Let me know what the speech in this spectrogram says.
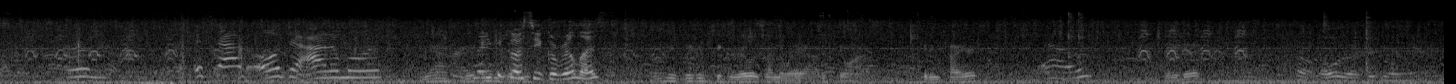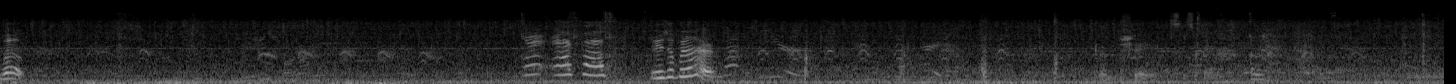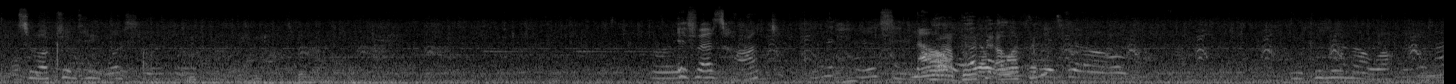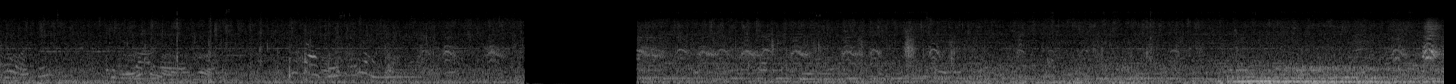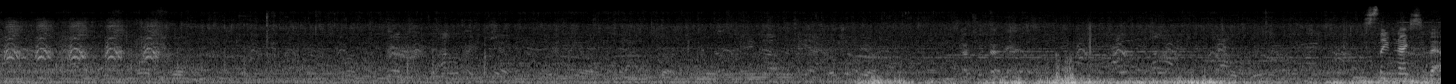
Is that all the animals? Yeah, we No, can, go see gorillas. We, we can see gorillas on the way out if you want. Getting tired? No. You did? Whoa. Where is it? He's over there. Go in the shade. This is better. Oh. So I can take what's that's hot. No, I elephant. Want go. Because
